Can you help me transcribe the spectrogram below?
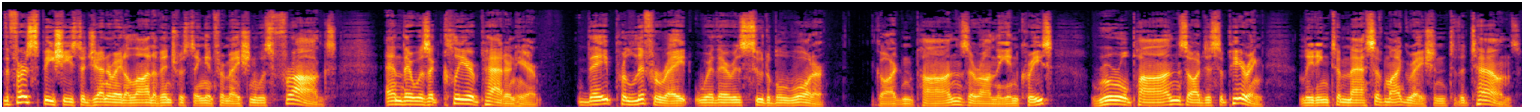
The first species to generate a lot of interesting information was frogs, and there was a clear pattern here. They proliferate where there is suitable water. Garden ponds are on the increase, rural ponds are disappearing, leading to massive migration to the towns.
